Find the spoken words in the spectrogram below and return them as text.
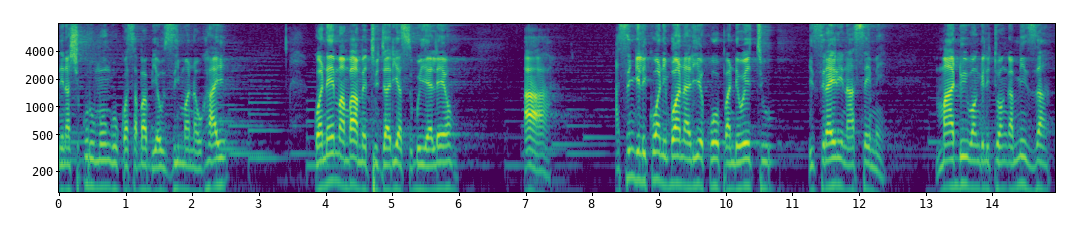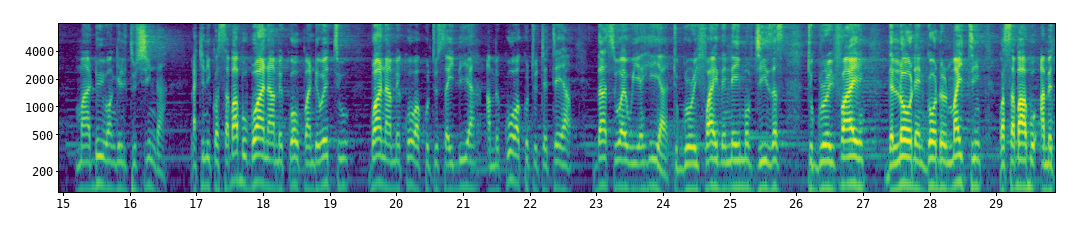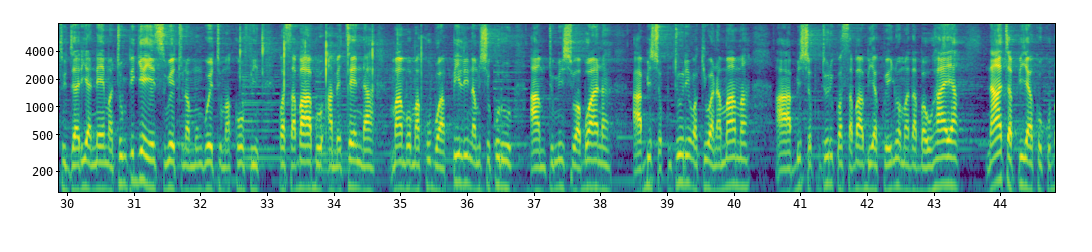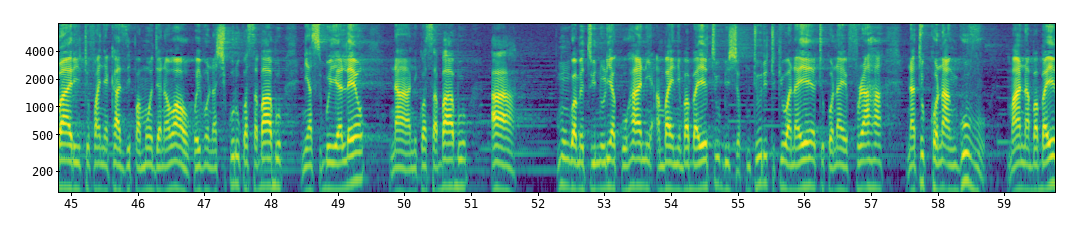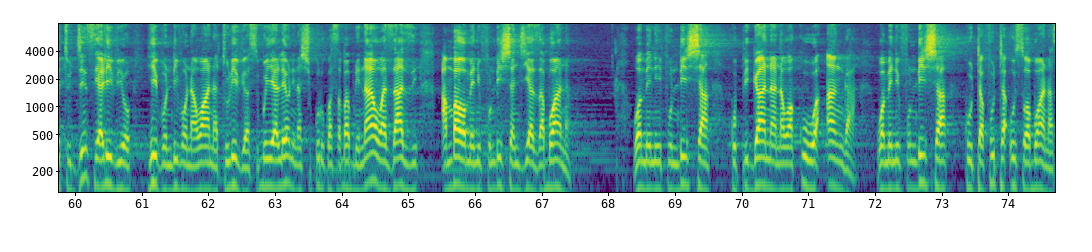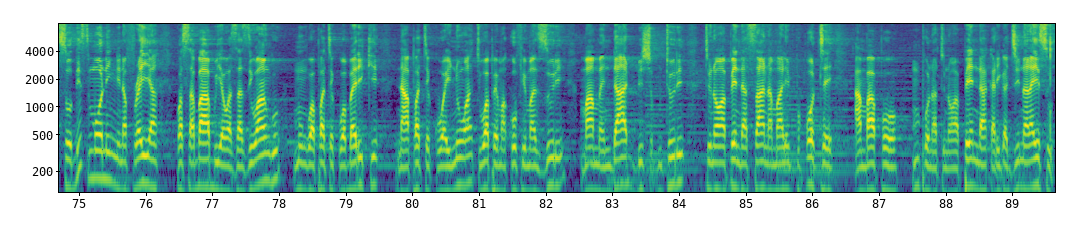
ninashukuru Mungu kwa sababu ya uzima na uhai, kwa neema ambayo ametujalia asubuhi ya leo. Ah, asingelikuwa ni Bwana aliyekuwa upande wetu, Israeli na aseme maadui wangelituangamiza, maadui wangelitushinda, lakini kwa sababu Bwana amekuwa upande wetu, Bwana amekuwa wa kutusaidia, amekuwa wa kututetea. That's why we are here to glorify the name of Jesus, to glorify the Lord and God Almighty, kwa sababu ametujalia neema. Tumpigie Yesu wetu na Mungu wetu makofi kwa sababu ametenda mambo makubwa. Pili, namshukuru mtumishi mtumishi wa Bwana uh, Bishop Mturi wakiwa na mama uh, Bishop Nturi kwa sababu ya kuinua madhabahu haya na hata pia kukubali tufanye kazi pamoja na wao. Kwa hivyo nashukuru kwa sababu ni asubuhi ya leo na ni kwa sababu uh, Mungu ametuinulia kuhani ambaye ni baba yetu Bishop Mturi. Tukiwa na yeye tuko naye furaha na tuko na nguvu, maana baba yetu jinsi alivyo hivyo ndivyo na wana tulivyo. Asubuhi ya leo ninashukuru kwa sababu ninao wazazi ambao wamenifundisha njia za Bwana wamenifundisha kupigana na wakuu wa anga, wamenifundisha kutafuta uso wa Bwana. So this morning ninafurahia kwa sababu ya wazazi wangu. Mungu apate kuwabariki na apate kuwainua. Tuwape makofi mazuri, mama and dad, Bishop Mturi, tunawapenda sana mahali popote ambapo mpo na tunawapenda katika jina la Yesu.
